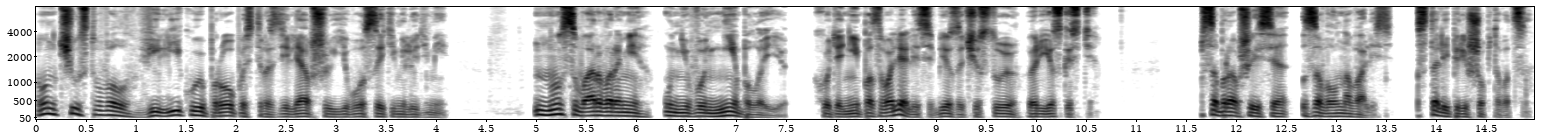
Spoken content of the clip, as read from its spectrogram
Он чувствовал великую пропасть, разделявшую его с этими людьми. Но с варварами у него не было ее, хоть они и позволяли себе зачастую резкости. Собравшиеся заволновались, стали перешептываться.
